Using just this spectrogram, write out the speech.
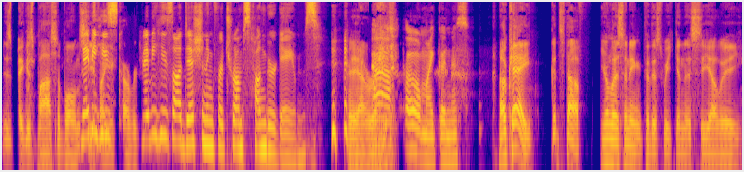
as big as possible and Maybe see if I he's- get coverage. Maybe he's auditioning for Trump's Hunger Games. Yeah, right. Ah, oh my goodness. Okay, good stuff. You're listening to This Week in the CLE.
